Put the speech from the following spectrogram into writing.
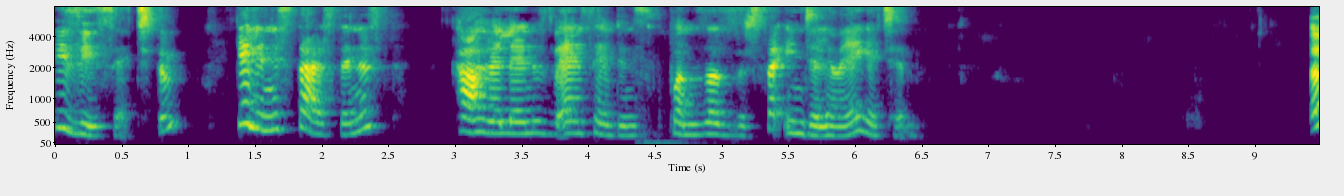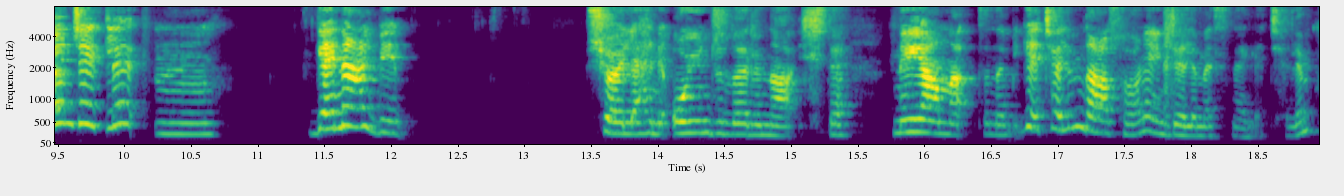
diziyi seçtim. Gelin isterseniz kahveleriniz ve en sevdiğiniz kupanız hazırsa incelemeye geçelim. Öncelikle hmm, genel bir şöyle hani oyuncularına işte neyi anlattığına bir geçelim daha sonra incelemesine geçelim.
